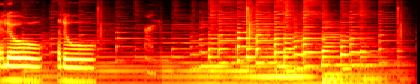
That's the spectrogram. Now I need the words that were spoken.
Hello, hello.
